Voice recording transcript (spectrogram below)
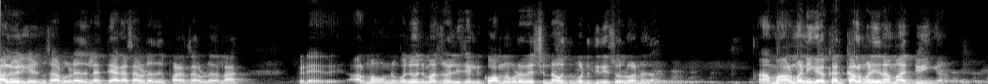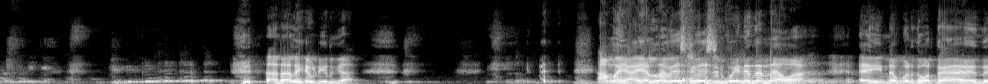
ஆழ்வெளி கிழங்கு சாப்பிடக்கூடாது இல்லை தேங்காய் சாப்பிடாது பழம் சாப்பிடாதெல்லாம் கிடையாது. ஆல்மா ஒன்று கொஞ்சம் கொஞ்சமாக சொல்லி சொல்லி கோமன் கூட வச்சு நவுத்து போட்டு திரி சொல்லுவானுங்க. ஆமாம் ஆல்மா நீங்கள் கற்கால மனிதனாக மாற்றுவீங்க அதனால் எப்படி இருங்க? ஆமாய்யா எல்லாம் வேஸ்ட் வேஸ்ட்டு போயின்னு தானே அவன் என்ன பண்ணுறது ஒருத்தன் இந்த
